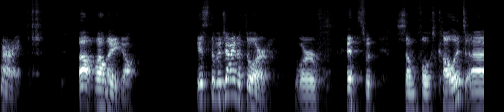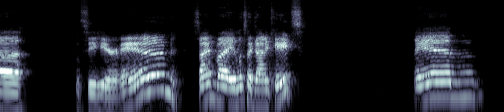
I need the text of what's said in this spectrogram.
right. Oh well, there you go. It's the Vagina Thor, or that's what some folks call it. Uh, let's see here, and signed by looks like Donny Cates. And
